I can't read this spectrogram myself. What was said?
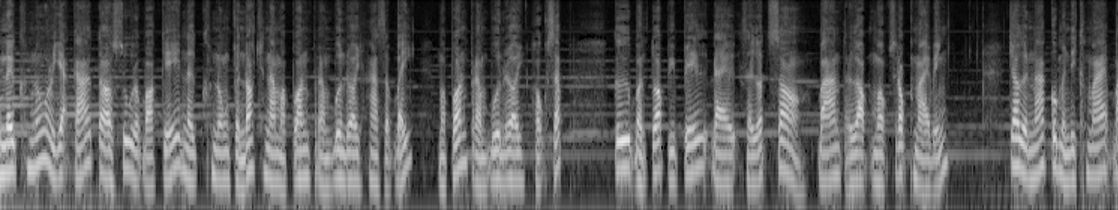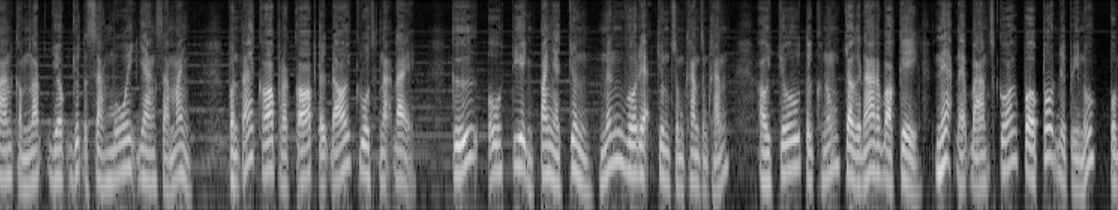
នៅក្នុងរយៈកាលតស៊ូរបស់គេ នៅក្នុងចន្លោះឆ្នាំ1953 1960គឺបន្ទាប់ពីពេលដែលសយុទ្ធសបានត្រឡប់មកស្រុកខ្មែរវិញចៅកណាកុម្មុយនីសខ្មែរបានកំណត់យកយុទ្ធសាស្ត្រមួយយ៉ាងសាមញ្ញប៉ុន្តែក៏ប្រកបទៅដោយគ្រោះថ្នាក់ដែរគឺអូសទាញបញ្ញជន និងវរៈជនសំខាន់សំខាន់ឲ្យចូលទៅក្នុងចៅកណារបស់គេ អ្នកដែលបានស្គាល់ពពតនៅពេលនោះ ពុំ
